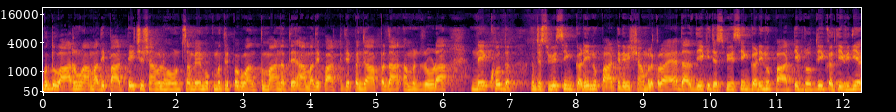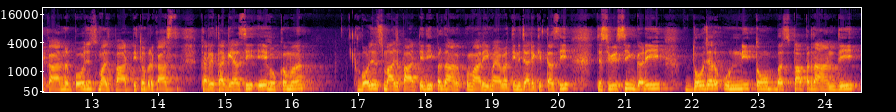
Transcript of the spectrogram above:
ਬੁੱਧਵਾਰ ਨੂੰ ਆਮ ਆਦਮੀ ਪਾਰਟੀ 'ਚ ਸ਼ਾਮਲ ਹੋਣ ਸਮੇਂ ਮੁੱਖ ਮੰਤਰੀ ਭਗਵੰਤ ਮਾਨ ਅਤੇ ਆਮ ਆਦਮੀ ਪਾਰਟੀ ਦੇ ਪੰਜਾਬ ਪ੍ਰਧਾਨ ਅਮਨ ਅਰੋੜਾ ਨੇ ਖੁਦ ਜਸਵੀਰ ਸਿੰਘ ਗੜੀ ਨੂੰ ਪਾਰਟੀ ਦੇ ਵਿੱਚ ਸ਼ਾਮਲ ਕਰਵਾਇਆ। ਦੱਸਦੀ ਹੈ ਕਿ ਜਸਵੀਰ ਸਿੰਘ ਗੜੀ ਨੂੰ ਪਾਰਟੀ ਵਿਰੋਧੀ ਗਤੀਵਿਧੀਆਂ ਕਾਰਨ ਬਹੁਜਨ ਸਮਾਜ ਪਾਰਟੀ ਤੋਂ ਬਰਖਾਸਤ ਕਰ ਦਿੱਤਾ ਗਿਆ ਸੀ। ਇਹ ਹੁਕਮ ਬਹੁਜਨ ਸਮਾਜ ਪਾਰਟੀ ਦੀ ਪ੍ਰਧਾਨ ਕੁਮਾਰੀ ਮਾਇਆਵਤੀ ਨੇ ਜਾਰੀ ਕੀਤਾ ਸੀ। ਜਸਵੀਰ ਸਿੰਘ ਗੜੀ 2019 ਤੋਂ ਬਸਪਾ ਪ੍ਰਧਾਨ ਦੀ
